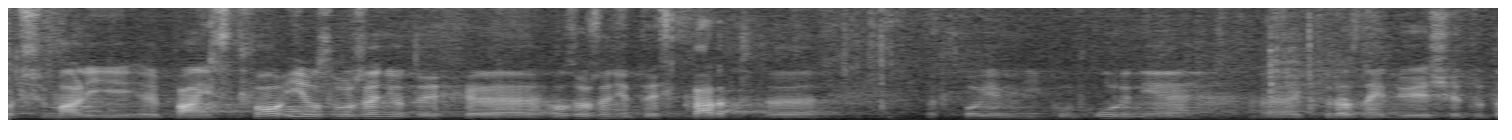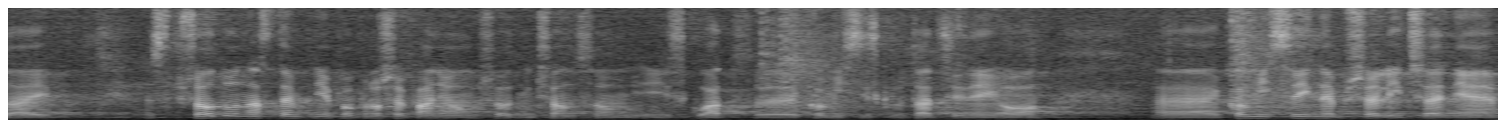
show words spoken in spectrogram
otrzymali Państwo i o złożeniu tych, o złożenie tych kart w pojemniku w urnie, która znajduje się tutaj z przodu. Następnie poproszę Panią Przewodniczącą i skład Komisji Skrutacyjnej o komisyjne przeliczenie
